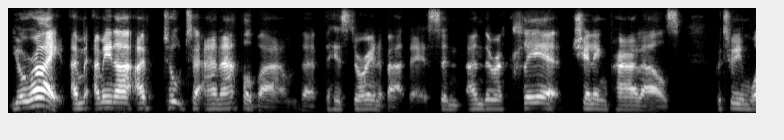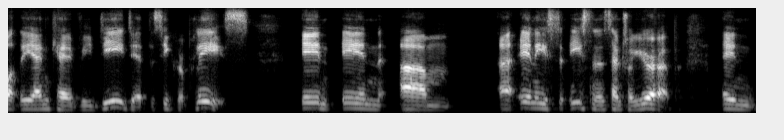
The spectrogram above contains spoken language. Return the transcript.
you're right. I mean, I, mean, I have talked to Anne Applebaum, the, the historian, about this, and, and there are clear, chilling parallels between what the NKVD did, the secret police, in in um, uh, in East, Eastern and Central Europe in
